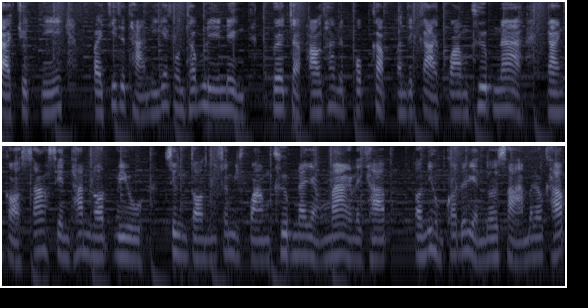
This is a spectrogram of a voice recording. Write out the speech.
จากจุดนี้ ไปที่สถานีแยกนนทบุรีหนึ่งเพื่อจะพาท่านไปพบกับบรรยากาศความคืบหน้า งานก่อสร้างเซ็นทรัลนอร์ทวิวซึ่งตอนนี้ก็มีความคืบหน้าอย่างมากเลยครับตอนนี้ผมก็ได้เหรียญโดยสารมาแล้วครับ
